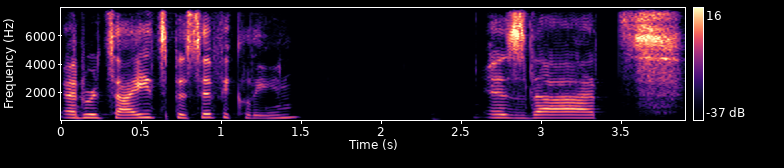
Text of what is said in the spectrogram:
Edward Said specifically is that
